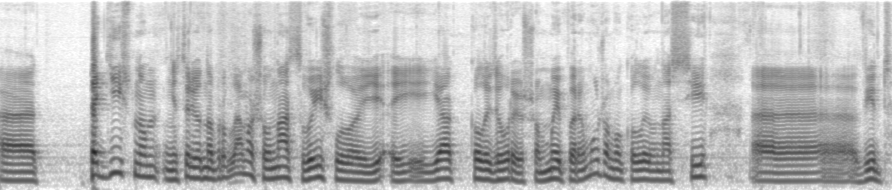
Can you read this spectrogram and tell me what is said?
Е, Та дійсно серйозна проблема, що у нас вийшло, я- колись говорив, що ми переможемо, коли у нас всі е, від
